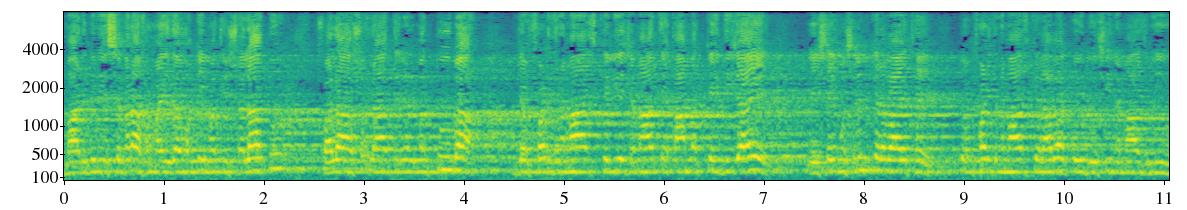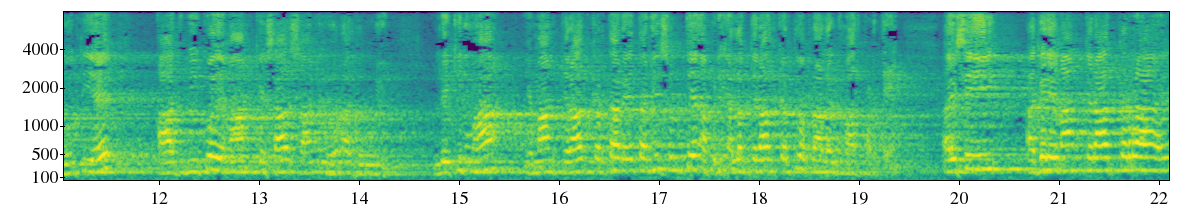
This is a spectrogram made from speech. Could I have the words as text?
ہمارے بن سے بنا فرمائیدہ وقیمت صلاح فلاح صلاح المکتوبہ جب فرض نماز کے لیے جماعت اقامت کہہ دی جائے جیسے مسلم کی روایت ہے، تو فرض نماز کے علاوہ کوئی دوسری نماز نہیں ہوتی ہے۔ آدمی کو امام کے ساتھ شامل ہونا ضروری۔ لیکن وہاں امام قراد کرتا رہتا نہیں، سنتے، اپنی الگ قراد کرتے، اپنا الگ نماز پڑھتے ہیں۔ ایسے ہی اگر امام قراد کر رہا ہے،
